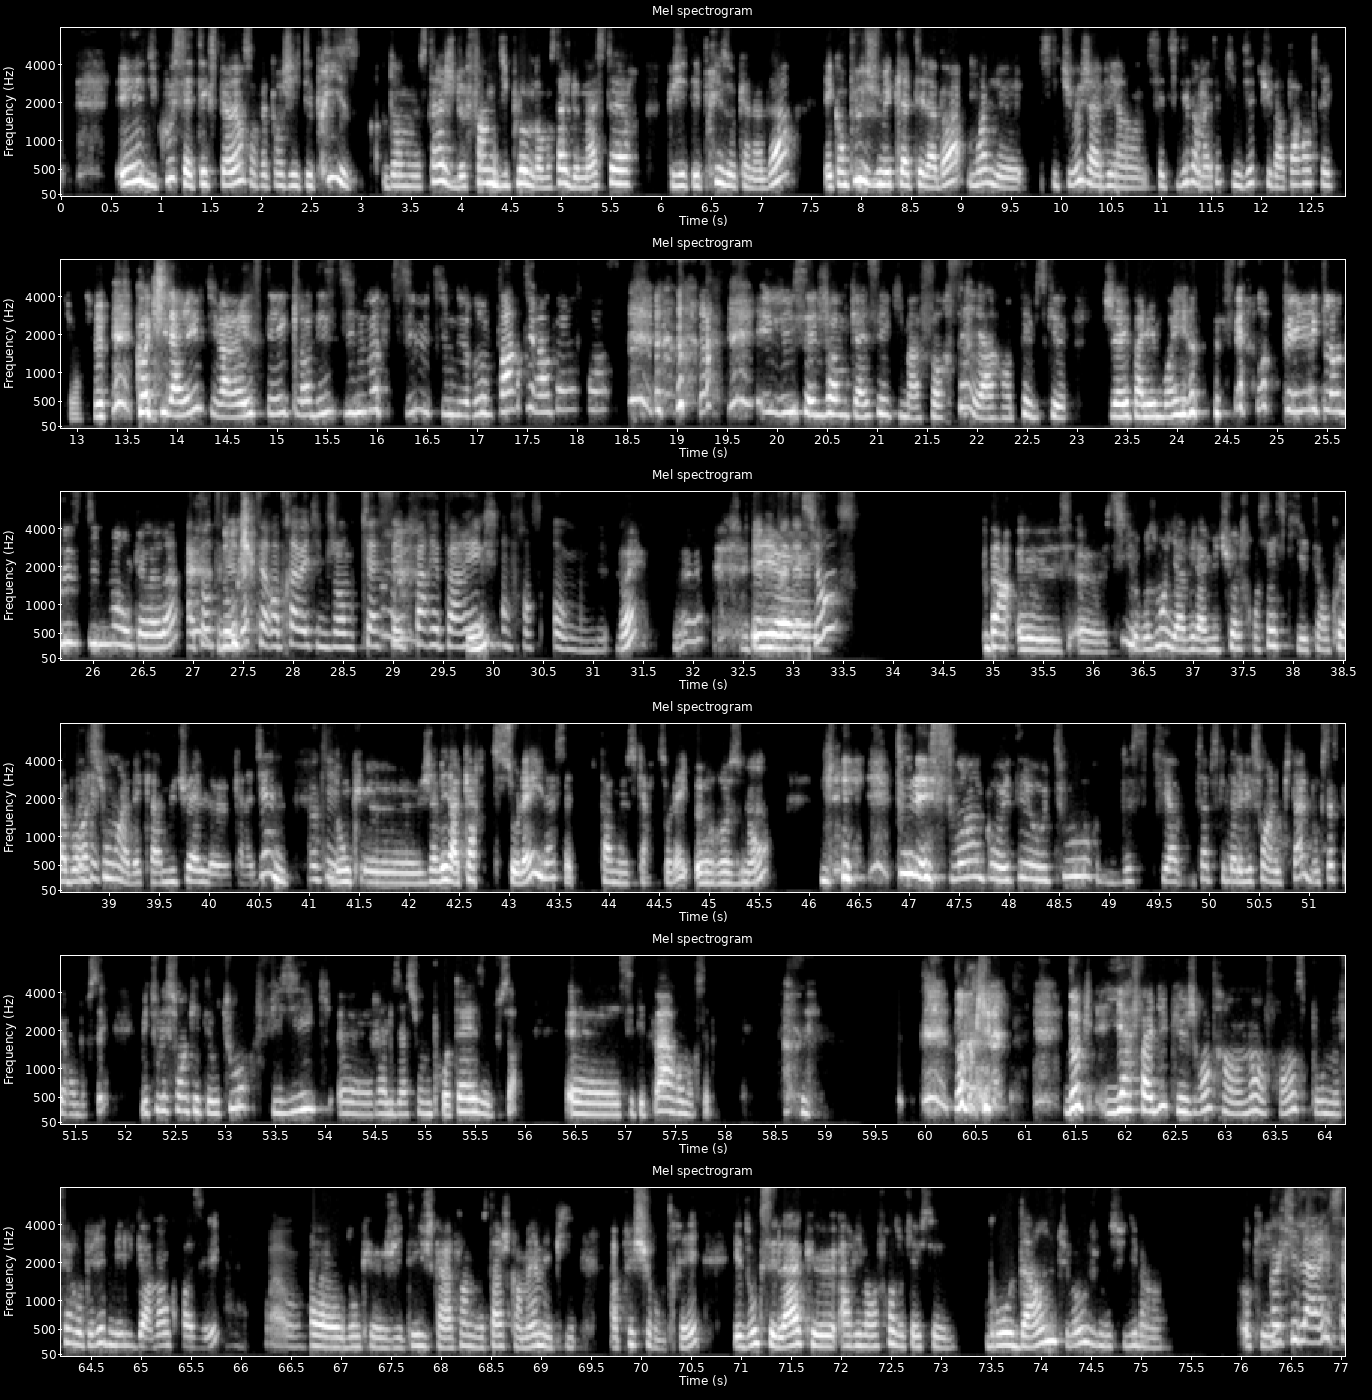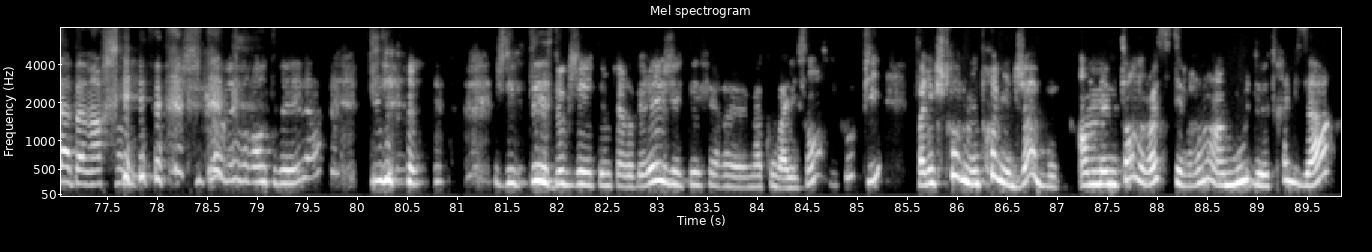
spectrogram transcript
Et du coup, cette expérience, en fait, quand j'ai été prise dans mon stage de fin de diplôme, dans mon stage de master, que été prise au Canada, et qu'en plus je m'éclatais là-bas, moi, le, si tu veux, j'avais cette idée dans ma tête qui me disait tu vas pas rentrer. Quoi qu'il arrive, tu vas rester clandestinement ici, mais tu ne repartiras pas en France. et j'ai eu cette jambe cassée qui m'a forcée à rentrer parce que j'avais pas les moyens de faire opérer clandestinement au Canada. Attends, tu Donc... dire que tu es rentrée avec une jambe cassée, pas réparée Oui. en France Oh mon dieu. Ouais. ouais, ouais. Mais t'avais Et, pas euh, d'assurance? Ben, euh, euh, si, heureusement, il y avait la mutuelle française qui était en collaboration avec la mutuelle canadienne. Donc, j'avais la carte soleil, là, cette fameuse carte soleil, heureusement. Mais tous les soins qui ont été autour de ce qui a. Ça, parce que tu avais les soins à l'hôpital, donc ça, c'était remboursé. Mais tous les soins qui étaient autour, physique, euh, réalisation de prothèses et tout ça, euh, c'était pas remboursé. Donc, donc, il a fallu que je rentre un moment en France pour me faire opérer de mes ligaments croisés. Waouh. Euh, donc, euh, j'étais jusqu'à la fin de mon stage quand même. Et puis, après, je suis rentrée. Et donc, c'est là que, en France, donc il y a eu ce gros down, tu vois, où je me suis dit, ben, ok, Quoi qu'il arrive, ça n'a pas marché. je suis quand même rentrée là. Puis, j'ai été, donc, j'ai été me faire opérer, j'ai été faire euh, ma convalescence, du coup. Puis, il fallait que je trouve mon premier job en même temps. Donc, ouais, c'était vraiment un mood très bizarre.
